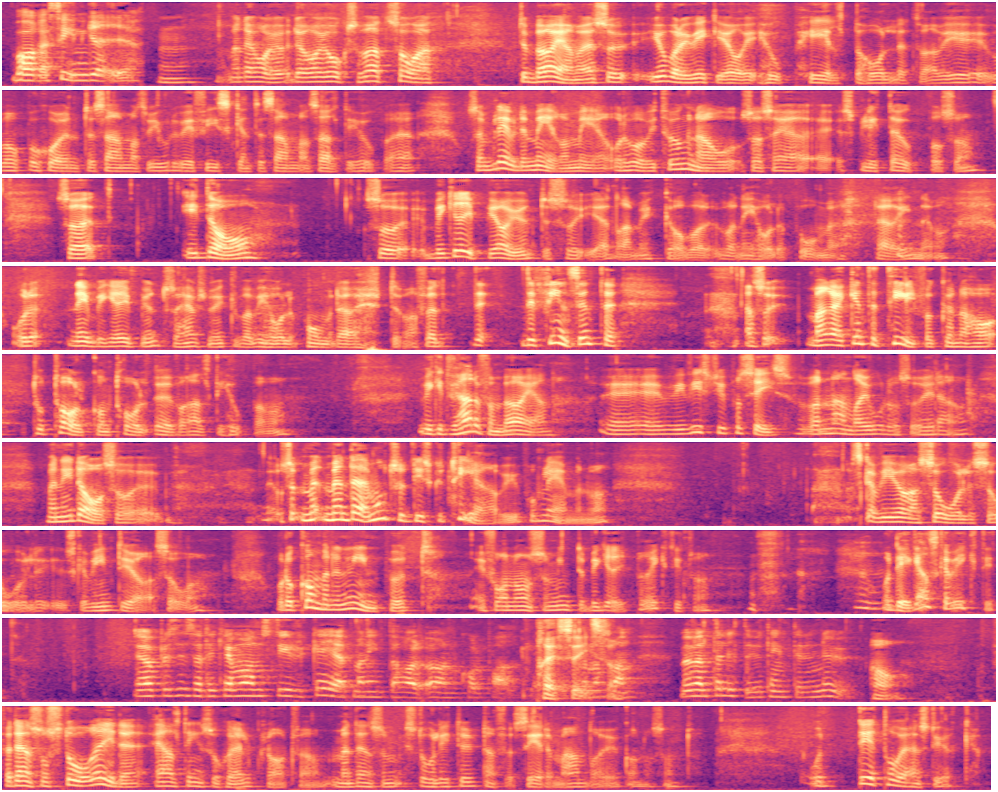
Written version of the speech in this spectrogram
bara sin grej. Mm. Men det har, ju, det har ju också varit så att till att börja med så jobbade Vicky och jag ihop helt och hållet. Va? Vi var på sjön tillsammans, vi gjorde vi fisken tillsammans alltihopa här. Och sen blev det mer och mer och då var vi tvungna att så att säga eh, splitta upp och så. Så att idag så begriper jag ju inte så jädra mycket av vad, vad ni håller på med där inne. Va? Och det, ni begriper ju inte så hemskt mycket vad vi håller på med där ute. Va? För det, det finns inte... Alltså, man räcker inte till för att kunna ha total kontroll över alltihopa. Va? Vilket vi hade från början. Eh, vi visste ju precis vad den andra gjorde och så vidare. Men idag så... Eh, men, men däremot så diskuterar vi ju problemen. Va? Ska vi göra så eller så eller ska vi inte göra så? Och då kommer det en input ifrån någon som inte begriper riktigt. Va? Mm. Och det är ganska viktigt. Ja precis, att det kan vara en styrka i att man inte har örnkoll på allt. Precis. Man, men vänta lite, hur tänkte du nu? Ja. För den som står i det är allting så självklart. Va? Men den som står lite utanför ser det med andra ögon och sånt. Och det tror jag är en styrka.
